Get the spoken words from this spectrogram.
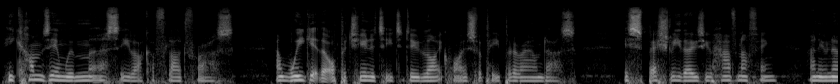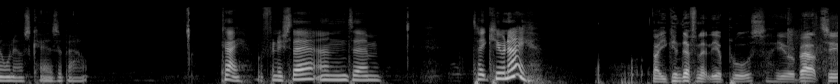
He comes in with mercy like a flood for us, and we get the opportunity to do likewise for people around us, especially those who have nothing and who no one else cares about. Okay, we'll finish there and um, take Q and A. No, you can definitely applause. You're about to.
